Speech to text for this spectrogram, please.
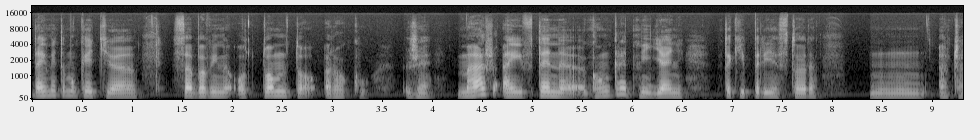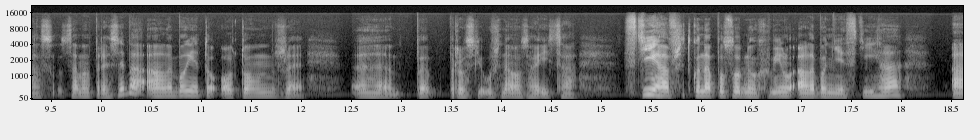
Dajme tomu, keď uh, sa bavíme o tomto roku, že máš aj v ten uh, konkrétny deň taký priestor um, a čas sama pre seba, alebo je to o tom, že proste už naozaj sa stíha všetko na poslednú chvíľu, alebo nestíha a,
